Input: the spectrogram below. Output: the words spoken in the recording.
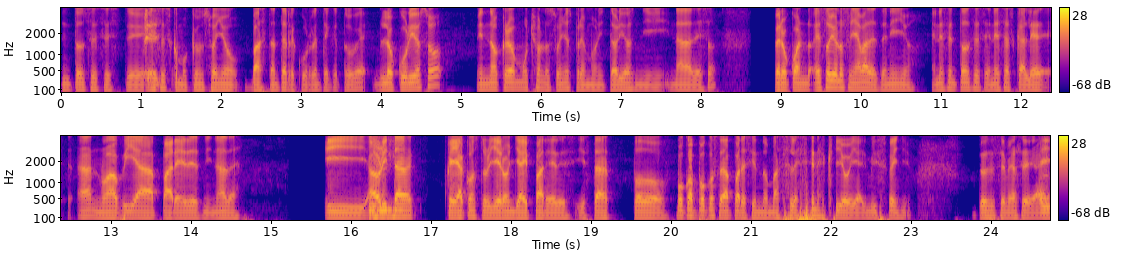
Entonces, este, ese es como que un sueño bastante recurrente que tuve. Lo curioso, y no creo mucho en los sueños premonitorios ni nada de eso, pero cuando eso yo lo soñaba desde niño. En ese entonces, en esa escalera, no había paredes ni nada. Y ahorita que ya construyeron, ya hay paredes y está todo, poco a poco se va pareciendo más a la escena que yo veía en mi sueño. Entonces se me hace ahí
